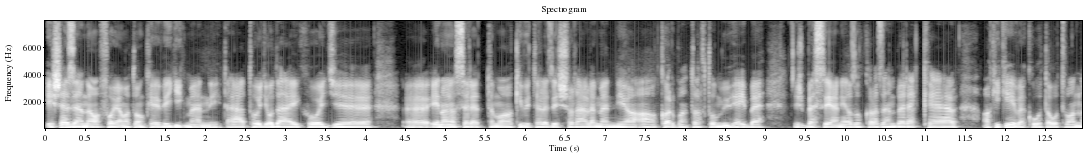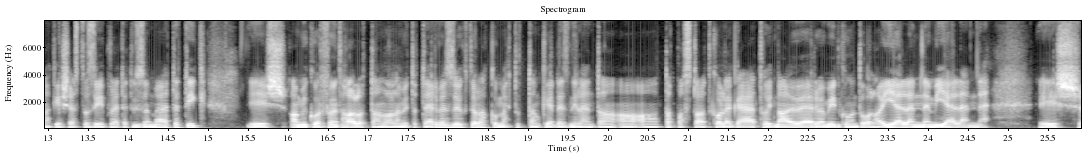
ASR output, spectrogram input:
és ezen a folyamaton kell végigmenni. Tehát, hogy odáig, hogy én nagyon szerettem a kivitelezés során lemenni a, karbantartó műhelybe, és beszélni azokkal az emberekkel, akik évek óta ott vannak, és ezt az épületet üzemeltetik, és amikor fönt hallottam valamit a tervezőktől, akkor meg tudtam kérdezni lent a, a, a tapasztalt kollégát, hogy na ő erről mit gondol, ha ilyen lenne, milyen lenne és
